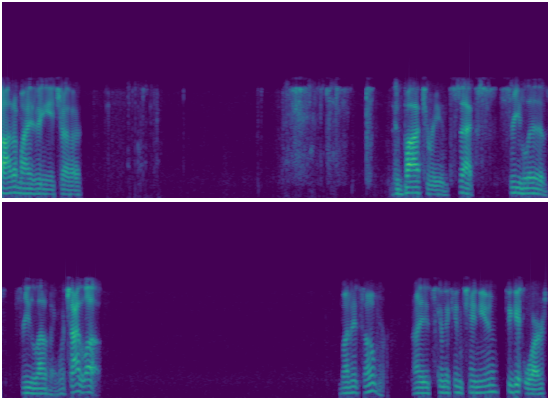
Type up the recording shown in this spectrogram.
sodomizing each other. Debauchery and sex, free live, free loving, which I love. But it's over. Uh, it's going to continue to get worse.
